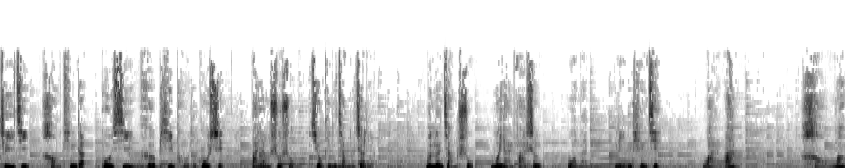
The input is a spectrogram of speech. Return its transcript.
这一集好听的波西和皮普的故事，白杨叔叔就给你讲到这里。温暖讲述，为爱发声，我们明天见，晚安，好梦。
